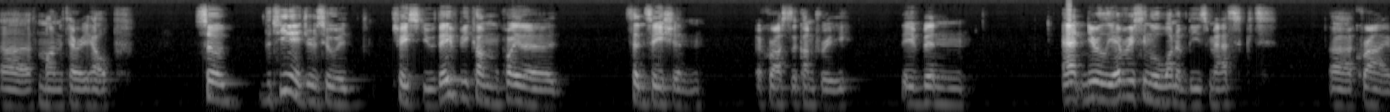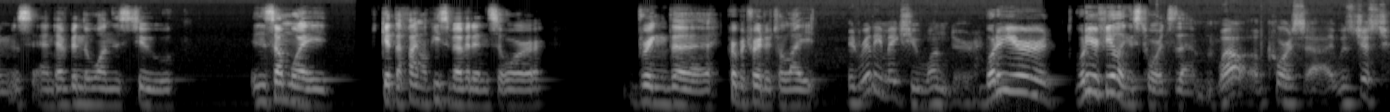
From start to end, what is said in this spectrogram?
uh, monetary help. So the teenagers who had chased you, they've become quite a sensation across the country. They've been at nearly every single one of these masked uh, crimes and have been the ones to, in some way, get the final piece of evidence or bring the perpetrator to light. It really makes you wonder. What are your what are your feelings towards them? Well, of course, uh, it was just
